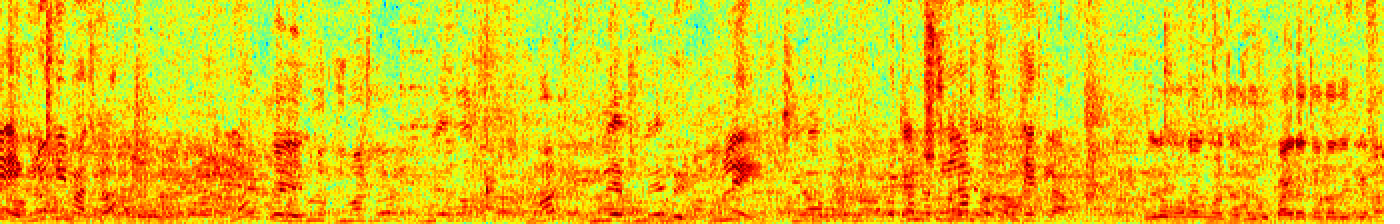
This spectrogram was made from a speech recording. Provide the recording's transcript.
এই, এগুলো কি মাছ গো? এগুলো? কি মাছ গো? ভুলে প্রথম শুনলাম প্রথম দেখলাম। এরকম অনেক মাছ আছে ওই যে পায়রা চাঁদা দেখলে না?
